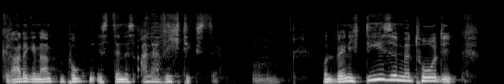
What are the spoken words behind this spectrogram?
gerade genannten Punkten ist denn das Allerwichtigste? Mhm. Und wenn ich diese Methodik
